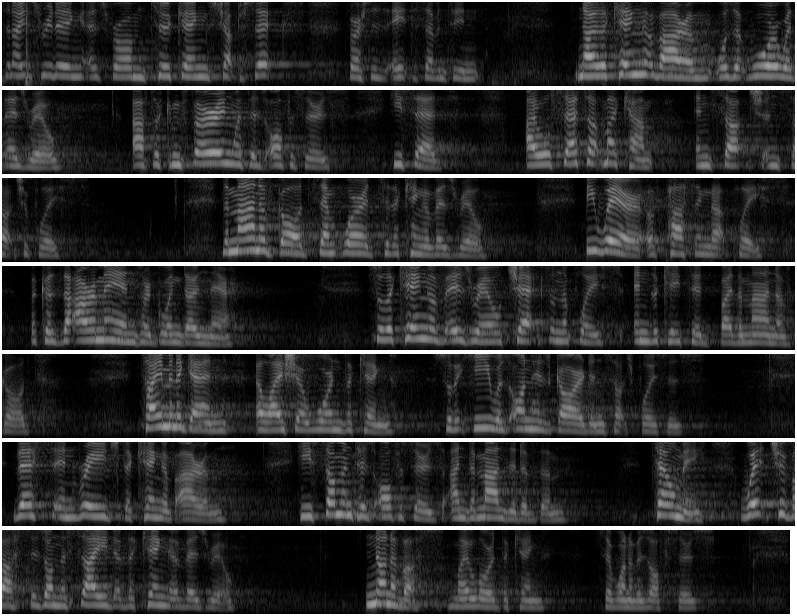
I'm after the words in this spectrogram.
Tonight's reading is from 2 Kings chapter 6, verses 8 to 17. Now the king of Aram was at war with Israel. After conferring with his officers, he said, I will set up my camp in such and such a place. The man of God sent word to the king of Israel Beware of passing that place, because the Arameans are going down there. So the king of Israel checked on the place indicated by the man of God. Time and again, Elisha warned the king, so that he was on his guard in such places. This enraged the king of Aram. He summoned his officers and demanded of them, Tell me, which of us is on the side of the king of Israel? None of us, my lord the king, said one of his officers.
